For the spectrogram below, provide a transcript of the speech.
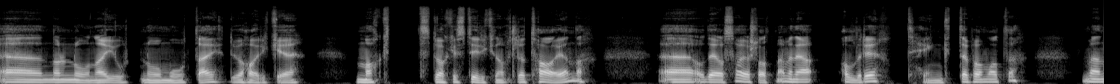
eh, når noen har gjort noe mot deg, du har ikke makt, du har ikke styrke nok til å ta igjen, da. Eh, og det også har jo slått meg, men jeg har aldri tenkt det, på en måte. Men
